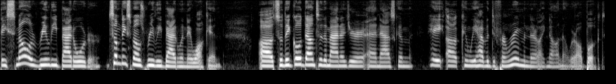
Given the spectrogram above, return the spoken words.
they smell a really bad odor. Something smells really bad when they walk in. Uh, so they go down to the manager and ask him, "Hey, uh, can we have a different room?" And they're like, "No, no, we're all booked."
